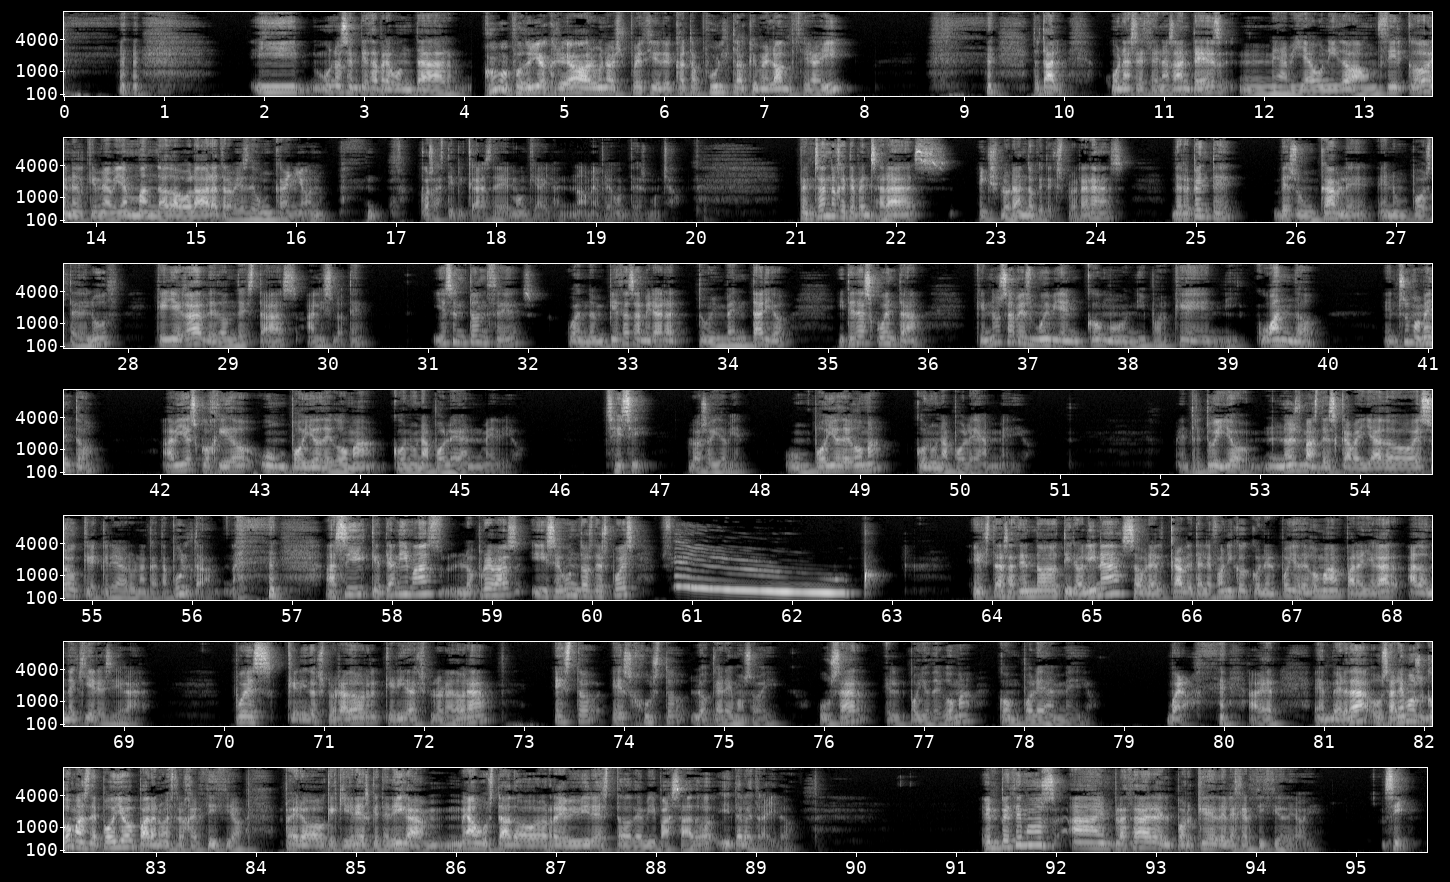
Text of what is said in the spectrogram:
Y uno se empieza a preguntar ¿Cómo podría crear una especie de catapulta que me lance ahí? Total, unas escenas antes me había unido a un circo en el que me habían mandado a volar a través de un cañón. Cosas típicas de Monkey Island, no me preguntes mucho. Pensando que te pensarás, explorando que te explorarás, de repente ves un cable en un poste de luz que llega de donde estás al islote. Y es entonces cuando empiezas a mirar a tu inventario y te das cuenta que no sabes muy bien cómo, ni por qué, ni cuándo, en su momento habías cogido un pollo de goma con una polea en medio. Sí, sí, lo has oído bien. Un pollo de goma con una polea en medio. Entre tú y yo, no es más descabellado eso que crear una catapulta. Así que te animas, lo pruebas y segundos después Estás haciendo tirolina sobre el cable telefónico con el pollo de goma para llegar a donde quieres llegar. Pues, querido explorador, querida exploradora, esto es justo lo que haremos hoy. Usar el pollo de goma con polea en medio. Bueno, a ver, en verdad usaremos gomas de pollo para nuestro ejercicio. Pero, ¿qué quieres que te diga? Me ha gustado revivir esto de mi pasado y te lo he traído. Empecemos a emplazar el porqué del ejercicio de hoy. Sí,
